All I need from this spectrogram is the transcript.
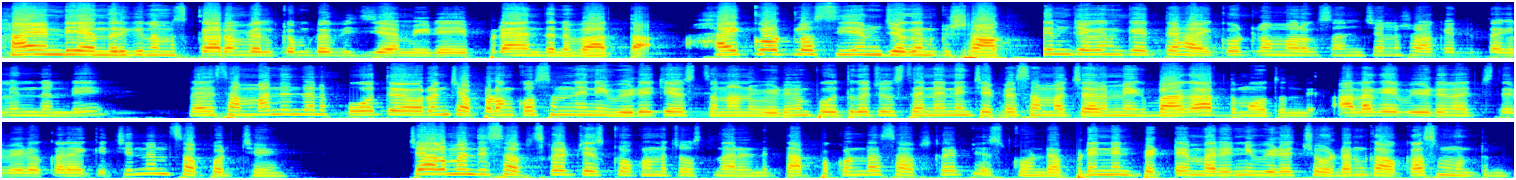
హాయ్ అండి అందరికీ నమస్కారం. Welcome to Vijaya Media. ఇప్పుడే అందిన వార్త. హైకోర్టులో సీఎం జగన్కు షాక్. సీఎం జగన్కి అయితే హైకోర్టులో మరొక సంచలన షాక్ అయితే తగిలిందండి. దానికి సంబంధించిన పూర్తి వివరం చెప్పడం కోసం నేను ఈ వీడియో చేస్తున్నాను. వీడియోని పూర్తిగా చూస్తేనే నేను చెప్పే సమాచారం మీకు బాగా అర్థమవుతుంది. అలాగే వీడియో నచ్చితే వీడియో లైక్ ఇచ్చి నన్ను సపోర్ట్ చేయండి. చాలా మంది సబ్స్క్రైబ్ చేసుకోకుండా చూస్తున్నారండి. తప్పకుండా సబ్స్క్రైబ్ చేసుకోండి. అప్పుడే నేను పెట్టే మరిన్ని వీడియో చూడడానికి అవకాశం ఉంటుంది.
